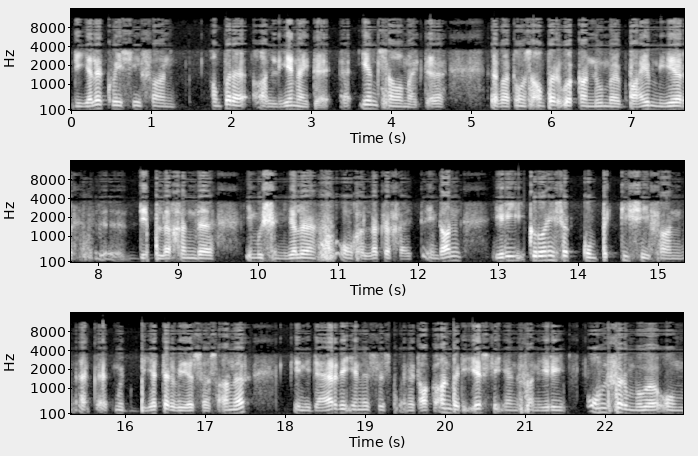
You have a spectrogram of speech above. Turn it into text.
die hele kwessie van amper alleenheid, 'n eensaamheid, 'n wat ons amper ook kan noem 'n baie meer eh, diepliggende emosionele ongelukkigheid. En dan hierdie kroniese kompetisie van ek ek moet beter wees as ander. En die derde een is is en dit dalk aan by die eerste een van hierdie onvermoë om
